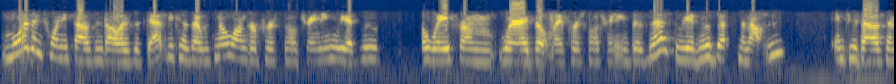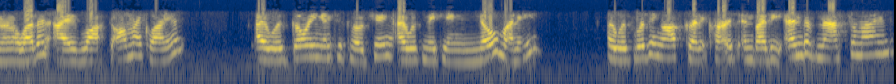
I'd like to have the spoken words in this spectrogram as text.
more than $20,000 of debt because I was no longer personal training. We had moved away from where I built my personal training business. We had moved up to the mountains in 2011. I lost all my clients. I was going into coaching. I was making no money. I was living off credit cards, and by the end of Mastermind,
